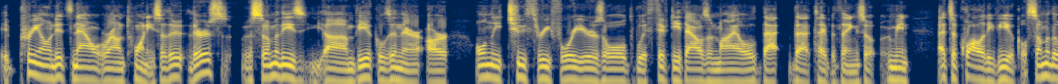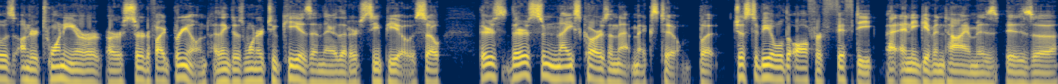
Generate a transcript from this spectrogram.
it pre-owned, it's now around twenty. So there, there's some of these um, vehicles in there are only two, three, four years old with fifty thousand miles, that that type of thing. So I mean that's a quality vehicle. Some of those under 20 are, are certified pre-owned. I think there's one or two Kias in there that are CPOs. So there's there's some nice cars in that mix too. But just to be able to offer 50 at any given time is is uh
